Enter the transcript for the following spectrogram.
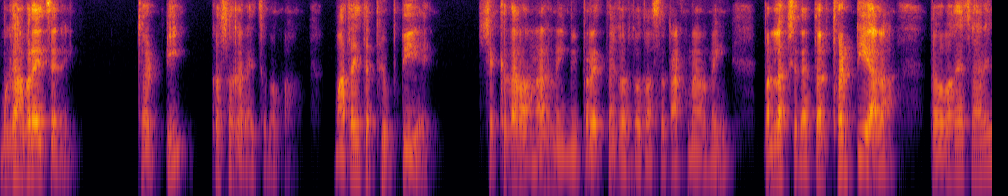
मग घाबरायचं नाही. थर्टी कसं करायचं बाबा? मग आता इथं फिफ्टी आहे. शक्यता राहणार नाही. मी प्रयत्न करतो तसं टाकणार नाही. पण लक्ष द्या. तर थर्टी आला. तर बाबा काय अरे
